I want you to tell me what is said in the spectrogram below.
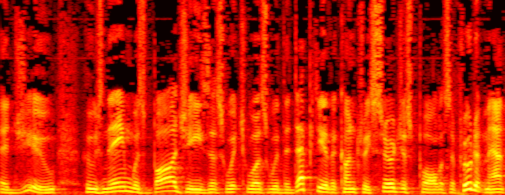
a Jew, whose name was Bar Jesus, which was with the deputy of the country, Sergius Paulus, a prudent man,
